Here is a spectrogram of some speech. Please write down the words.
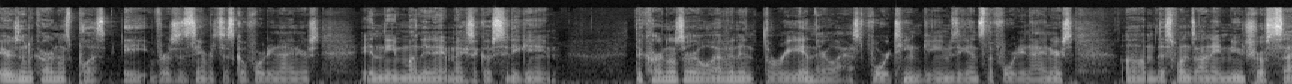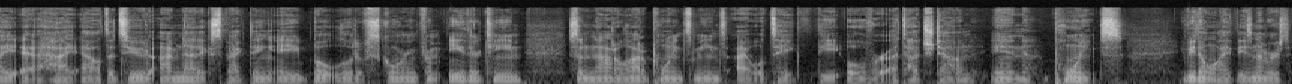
Arizona Cardinals plus 8 versus San Francisco 49ers in the Monday Night Mexico City game. The Cardinals are 11 and 3 in their last 14 games against the 49ers. Um, this one's on a neutral site at high altitude. I'm not expecting a boatload of scoring from either team, so not a lot of points means I will take the over a touchdown in points. If you don't like these numbers,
